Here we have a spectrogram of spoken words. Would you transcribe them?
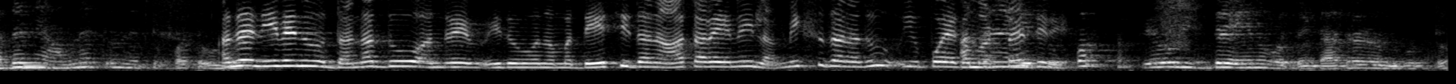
ಅದನ್ನೇ ಅವನ ಹತ್ರನೇ ತುಪ್ಪ ತಗೊಂಡು ಅಂದ್ರೆ ನೀವೇನು ದನದ್ದು ಅಂದ್ರೆ ಇದು ನಮ್ಮ ದೇಸಿ ದನ ಆ ತರ ಏನೂ ಇಲ್ಲ. ಮಿಕ್ಸ್ ದನದ್ದು ಉಪಯೋಗ ಮಾಡ್ತಾ ಇದ್ದೀರಿ. ಪ್ಯೂರ್ ಇದ್ರೆ ಏನು ಗೊತ್ತುಂಟು? ಅದ್ರಲ್ಲಿ ಒಂದು ಗುಟ್ಟು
